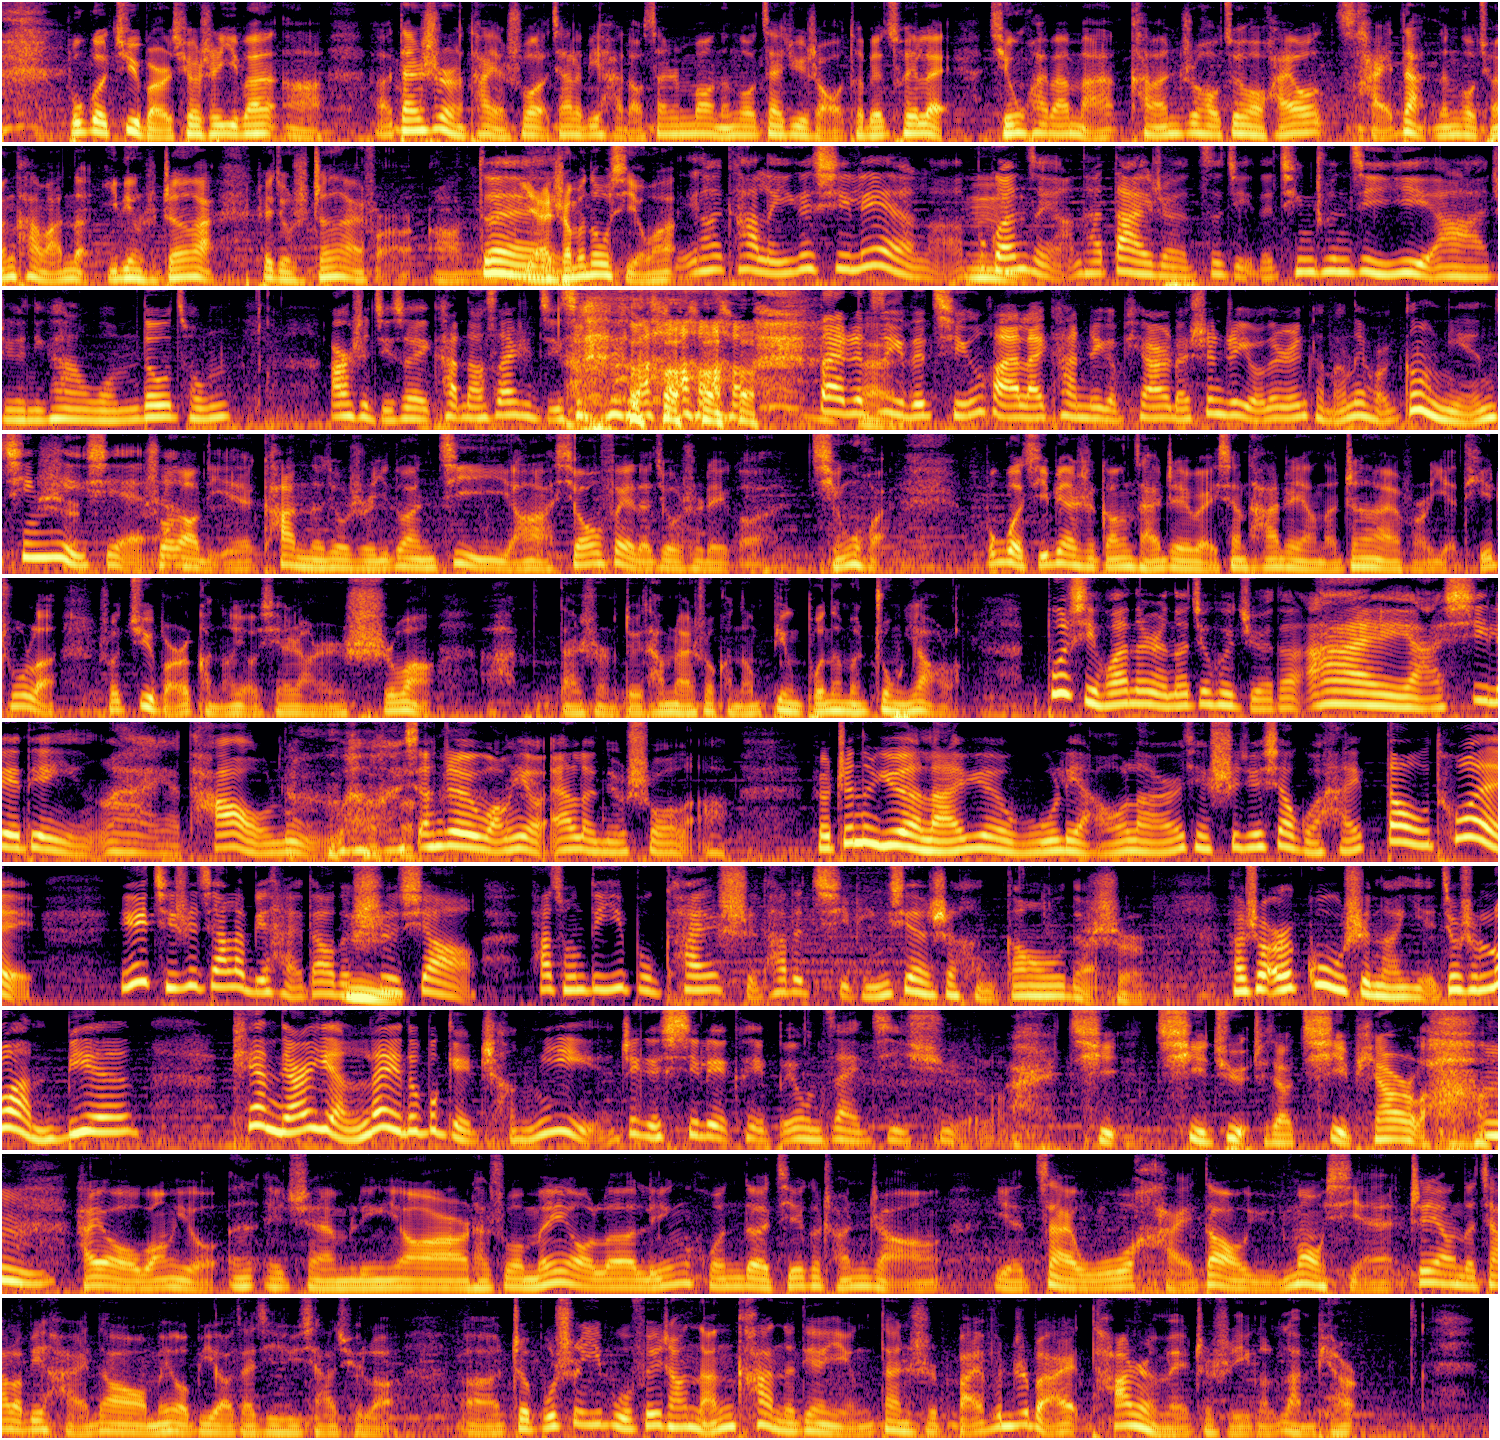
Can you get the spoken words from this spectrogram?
不过剧本确实一般啊啊！但是呢，他也说《加勒比海盗三人帮》能够再聚首，特别催泪，情怀满满。看完之后，最后还有彩蛋，能够全看完的，一定是真爱，这就是真爱粉儿啊！对，演什么都喜欢。你看，看了一个系列了，不管怎样，他带着自己的青春记忆啊，这个你看，我们都从二十几岁看到三十几岁了，带着自己的情怀来看这个片儿的，甚至有的人可能那会儿更年轻一些。说到底，看的就是一段记忆啊，消费的就是这个情怀。不过，即便是刚才这位像他这样的真爱粉，也提出了说剧本可能有些让人失望啊，但是对他们来说可能并不那么重要了。不喜欢的人呢，就会觉得哎呀，系列电影，哎呀，套路。像这位网友 Allen 就说了啊，说真的越来越无聊了，而且视觉效果还倒退。因为其实《加勒比海盗》的视效，它从第一部开始，它的起平线是很高的。是，他说，而故事呢，也就是乱编，骗点眼泪都不给诚意，这个系列可以不用再继续了。哎，弃弃剧，这叫弃片儿了。嗯。还有网友 N H M 零幺二他说，没有了灵魂的杰克船长，也再无海盗与冒险，这样的《加勒比海盗》没有必要再继续下去了。呃，这不是一部非常难看的电影，但是百分之百，他认为这是一个烂片儿。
